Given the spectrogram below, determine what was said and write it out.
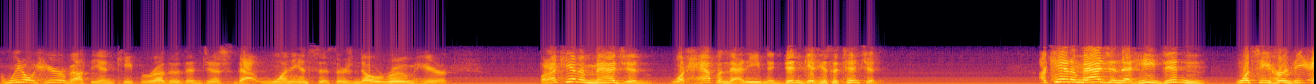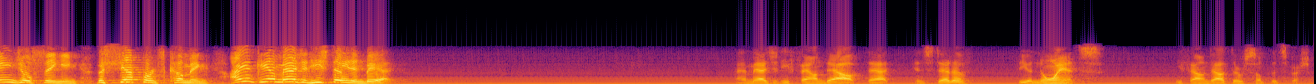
And we don't hear about the innkeeper other than just that one instance. There's no room here. But I can't imagine what happened that evening didn't get his attention. I can't imagine that he didn't, once he heard the angels singing, the shepherds coming, I can't imagine he stayed in bed. I imagine he found out that instead of the annoyance, he found out there was something special.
